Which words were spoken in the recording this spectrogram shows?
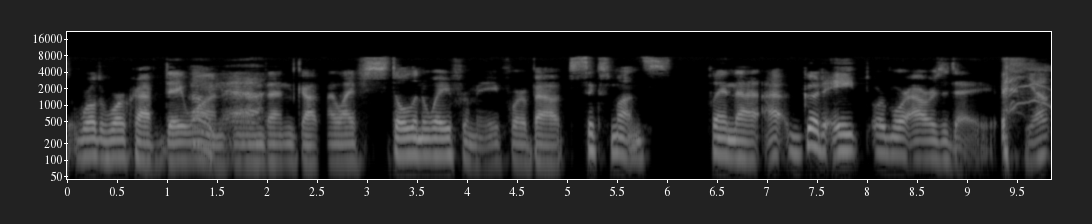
World of Warcraft day one Oh, yeah. and then got my life stolen away from me for about six months playing that a good eight or more hours a day. Yep.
